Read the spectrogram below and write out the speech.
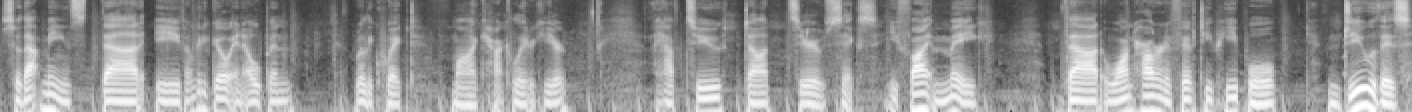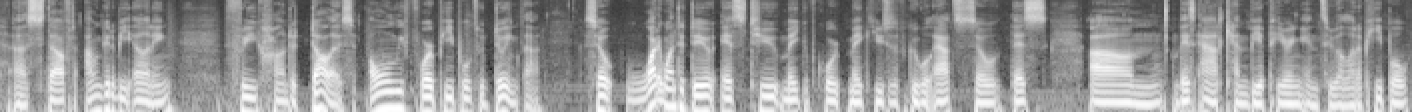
So that means that if I'm going to go and open really quick my calculator here, I have 2.06. If I make that 150 people do this uh, stuff, I'm to be earning $300 only for people to doing that. So what I want to do is to make of course make use of Google Ads. So this um, this ad can be appearing into a lot of people.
